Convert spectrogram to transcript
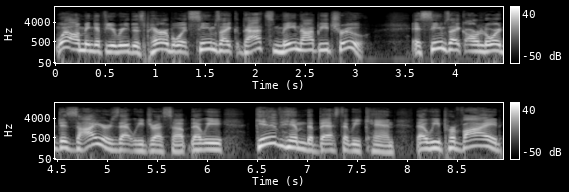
Well, I mean, if you read this parable, it seems like that may not be true. It seems like our Lord desires that we dress up, that we give him the best that we can, that we provide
